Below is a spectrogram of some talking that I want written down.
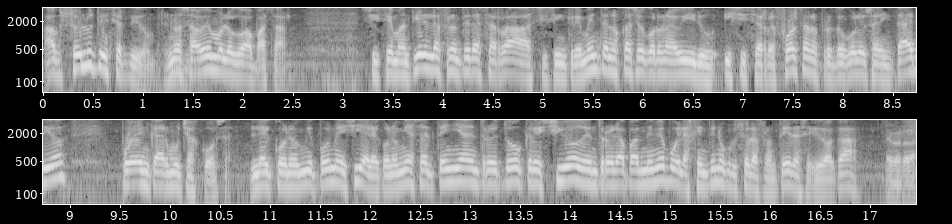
absoluta incertidumbre. No sabemos lo que va a pasar si se mantienen las fronteras cerradas, si se incrementan los casos de coronavirus y si se refuerzan los protocolos sanitarios, pueden caer muchas cosas. La economía, pues me decía, la economía salteña dentro de todo creció dentro de la pandemia porque la gente no cruzó la frontera, se quedó acá. Es verdad.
